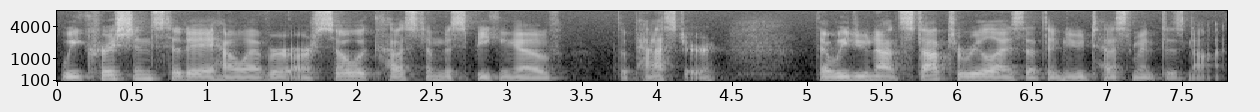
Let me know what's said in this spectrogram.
We Christians today, however, are so accustomed to speaking of the pastor that we do not stop to realize that the New Testament does not.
